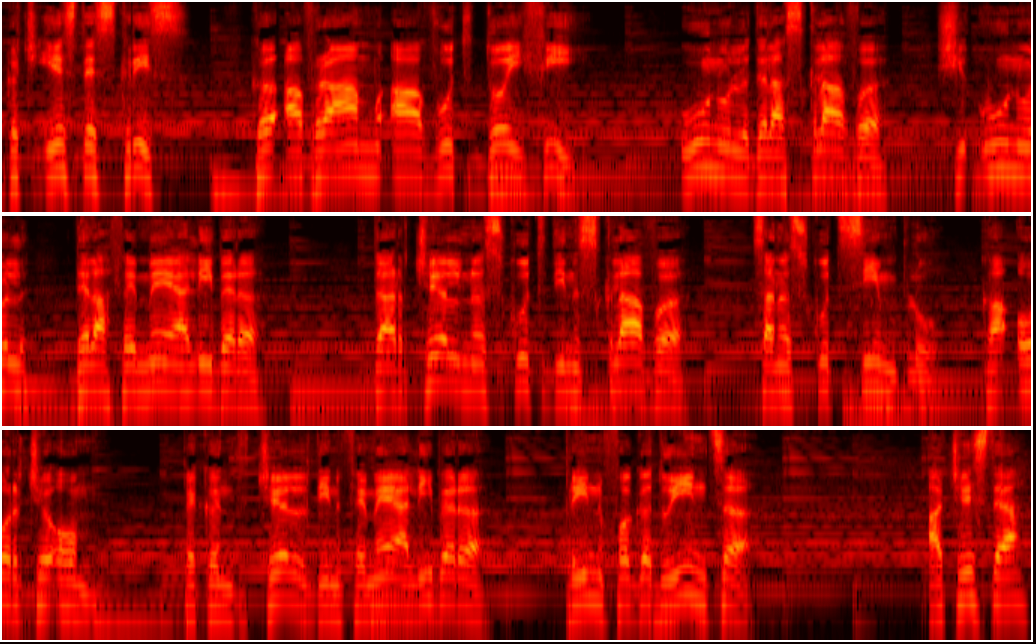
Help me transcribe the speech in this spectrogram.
Căci este scris că Avraam a avut doi fii, unul de la sclavă și unul de la femeia liberă. Dar cel născut din sclavă s-a născut simplu, ca orice om, pe când cel din femeia liberă, prin făgăduință. Acestea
